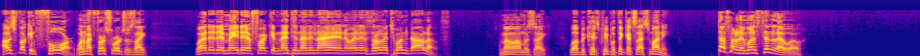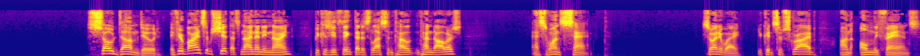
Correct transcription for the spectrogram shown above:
I was fucking four. One of my first words was like, why did they made it fucking 1999 when it's only $20? And my mom was like, well, because people think it's less money. That's only one cent lower. So dumb, dude. If you're buying some shit that's nine ninety nine because you think that it's less than ten dollars, that's one cent. So anyway, you can subscribe on OnlyFans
